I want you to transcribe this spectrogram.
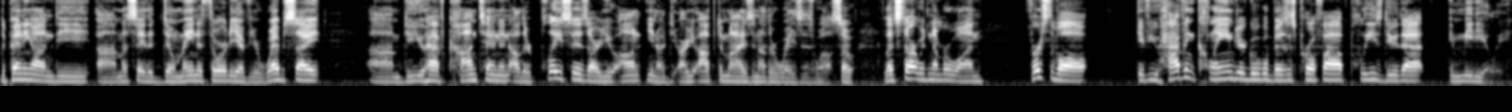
depending on the, um, let's say, the domain authority of your website. Um, do you have content in other places? Are you on, you know, are you optimized in other ways as well? So let's start with number one. First of all, if you haven't claimed your Google business profile, please do that immediately,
